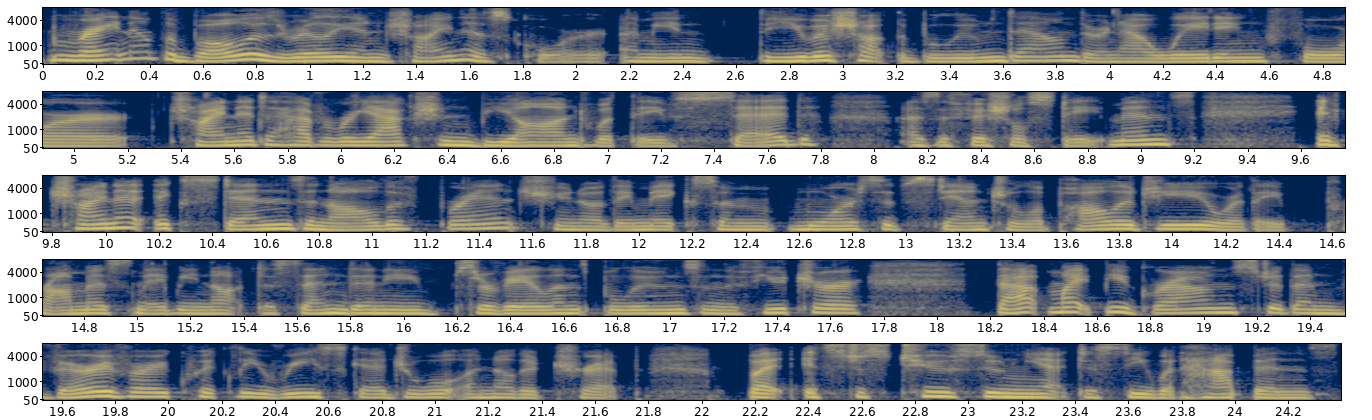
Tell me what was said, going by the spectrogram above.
Right now, the ball is really in China's court. I mean, the U.S. shot the balloon down. They're now waiting for China to have a reaction beyond what they've said as official statements. If China extends an olive branch, you know, they make some more substantial apology or they promise maybe not to send any surveillance balloons in the future, that might be grounds to then very, very quickly reschedule another trip. But it's just too soon yet to see what happens.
